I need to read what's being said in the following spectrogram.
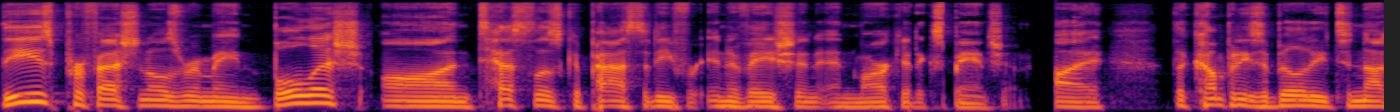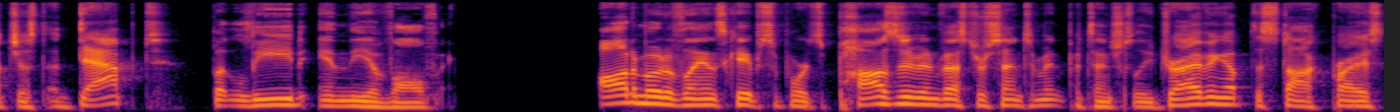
These professionals remain bullish on Tesla's capacity for innovation and market expansion, by the company's ability to not just adapt, but lead in the evolving. Automotive landscape supports positive investor sentiment, potentially driving up the stock price.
